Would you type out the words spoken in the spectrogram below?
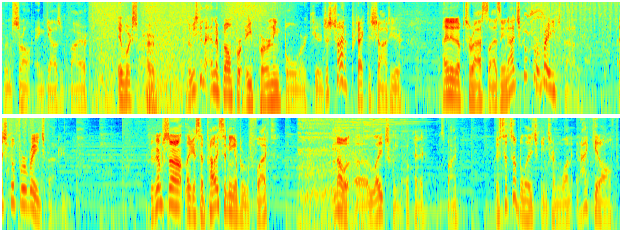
Grimmsnarl and Gouging Fire. It works perfect. So he's going to end up going for a Burning Bulwark here. Just try to protect the shot here. I ended up Terastallizing, and I just go for a Rage Powder. I just go for a Rage Powder here. So Grimmsnarl, like I said, probably setting up a Reflect. No, a light screen. Okay, that's fine. It sets up a light screen turn one, and I get off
